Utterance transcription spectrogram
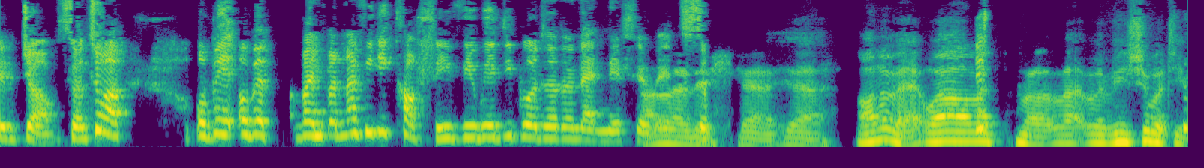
I'r job. So, ti'n o be, o be, mae'n bynnag fi wedi colli, fi wedi bod ar yn ennill hefyd. Ar ennill, ie, ie. Ond y fe, wel, fi'n siŵr ti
